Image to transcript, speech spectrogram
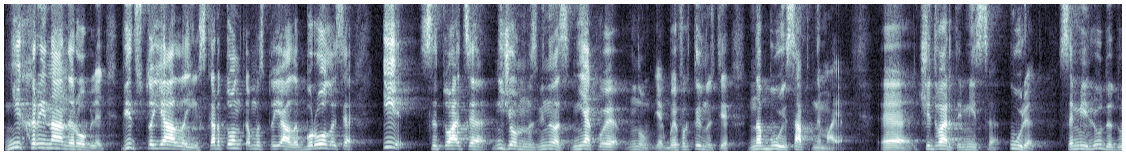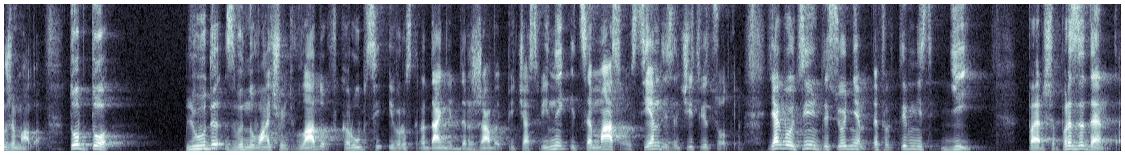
ні хрена не роблять. Відстояли їх, з картонками стояли, боролися, і ситуація нічого не змінилась, ніякої ну, якби ефективності набу і САП немає. Е, четверте місце уряд. Самі люди дуже мало. Тобто Люди звинувачують владу в корупції і в розкраданні держави під час війни, і це масово 76%. Як ви оцінюєте сьогодні ефективність дій? Перше, президента.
